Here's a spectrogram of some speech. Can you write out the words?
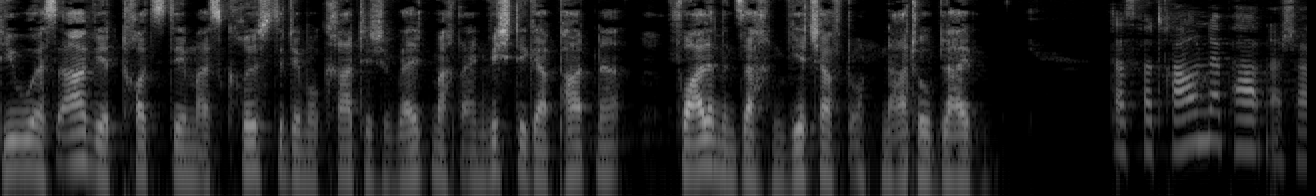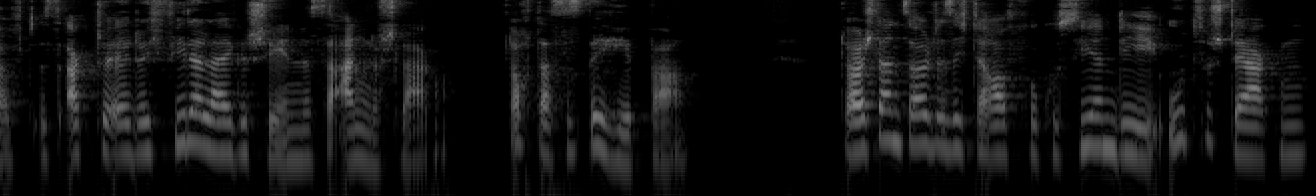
Die USA wird trotzdem als größte demokratische Weltmacht ein wichtiger Partner, vor allem in Sachen Wirtschaft und NATO bleiben. Das Vertrauen der Partnerschaft ist aktuell durch vielerlei Geschehnisse angeschlagen. Doch das ist behebbar. Deutschland sollte sich darauf fokussieren, die EU zu stärken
